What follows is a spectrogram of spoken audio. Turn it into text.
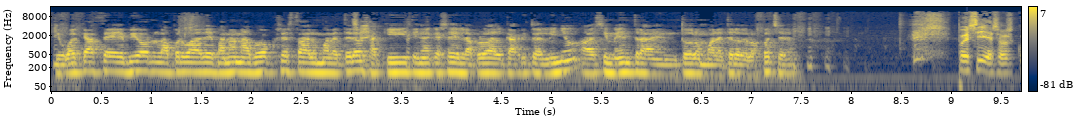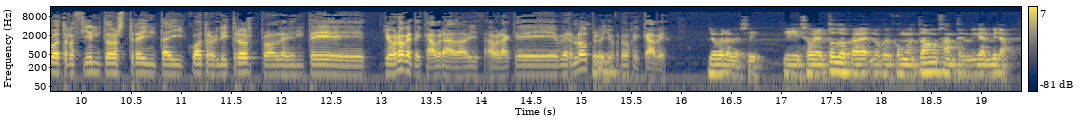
Igual que hace Bjorn la prueba de Banana Box esta de los maleteros, aquí tenía que ser la prueba del carrito del niño, a ver si me entra en todos los maleteros de los coches. Pues sí, esos 434 litros probablemente yo creo que te cabrá, David. Habrá que verlo, pero yo creo que cabe. Yo creo que sí. Y sobre todo lo que comentábamos antes, Miguel, mira,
